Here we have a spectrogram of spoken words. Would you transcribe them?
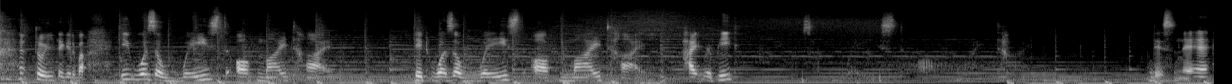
と言いたければ It was a waste of my time. It was a waste of my time. はい repeat. It was a waste of my time. ですね。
